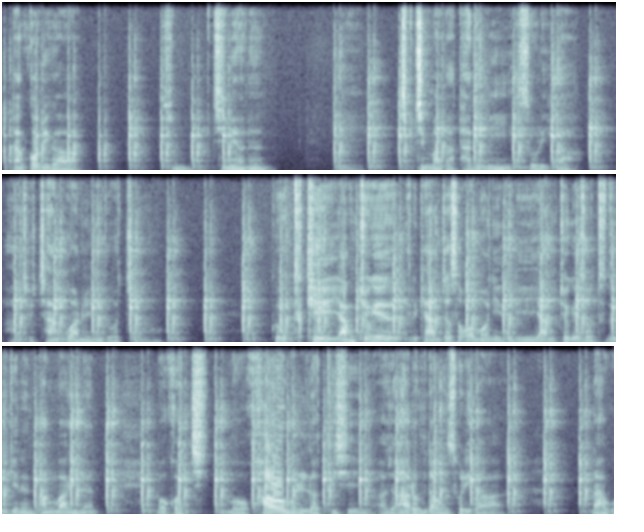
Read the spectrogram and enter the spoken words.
땅거미가 좀 지면은 이 집집마다 다듬이 소리가 아주 장관을 이루었죠. 그 특히 양쪽에 이렇게 앉아서 어머니들이 양쪽에서 두들기는 방망이는 뭐 거치 뭐 화음을 넣듯이 아주 아름다운 소리가 나고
